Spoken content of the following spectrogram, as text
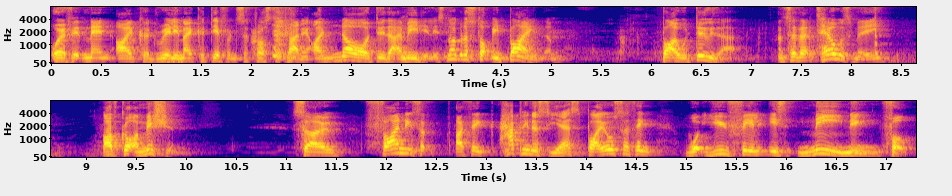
or if it meant I could really make a difference across the planet. I know I'd do that immediately. It's not going to stop me buying them, but I would do that. And so that tells me I've got a mission. So finding some, I think happiness, yes, but I also think what you feel is meaningful.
